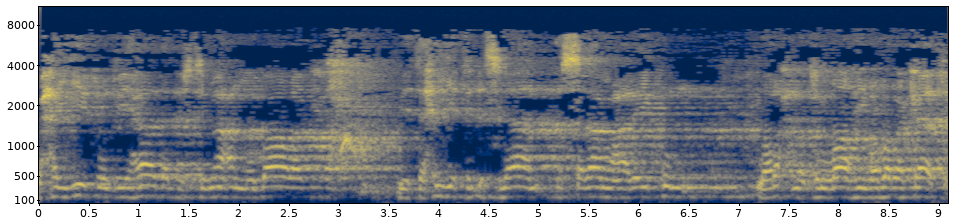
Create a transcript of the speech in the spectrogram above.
أحييكم في هذا الاجتماع المبارك بتحية الإسلام. السلام عليكم ورحمة الله وبركاته.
